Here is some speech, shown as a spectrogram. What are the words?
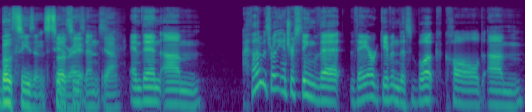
both seasons too, both right? seasons. Yeah. And then um, I thought it was really interesting that they are given this book called um,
